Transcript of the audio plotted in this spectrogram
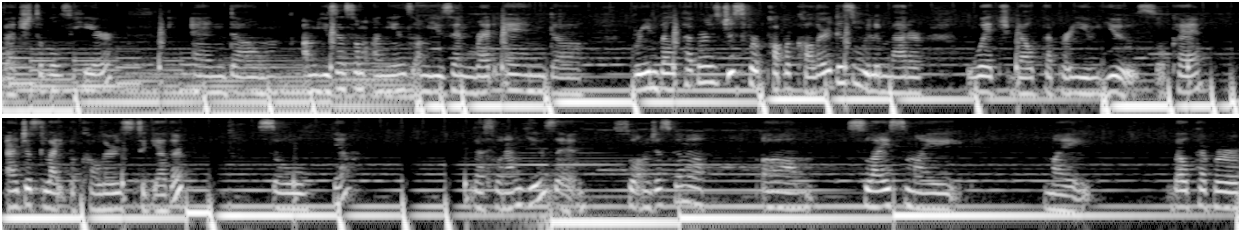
vegetables here, and um, I'm using some onions. I'm using red and uh, green bell peppers just for pop of color. It doesn't really matter which bell pepper you use, okay? I just like the colors together. So yeah, that's what I'm using. So I'm just gonna um, slice my my bell pepper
